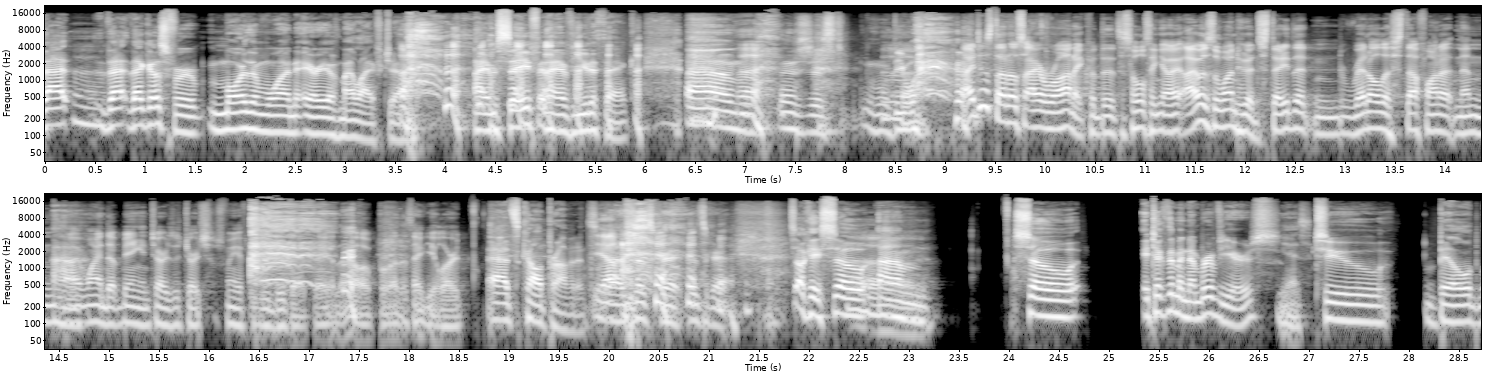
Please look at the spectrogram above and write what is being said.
that that that goes for more than one area of my life, Jeff. I am safe, and I have you to thank. Um, it's just I just thought it was ironic with this whole thing. I, I was the one who had studied it and read all this stuff on it, and then I wind up being in charge of the church, so we have to redo that. oh, brother, thank you, Lord. That's called providence. Yeah. That's, that's great. That's great. So, okay, so um, so it took them a number of years Yes. to build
